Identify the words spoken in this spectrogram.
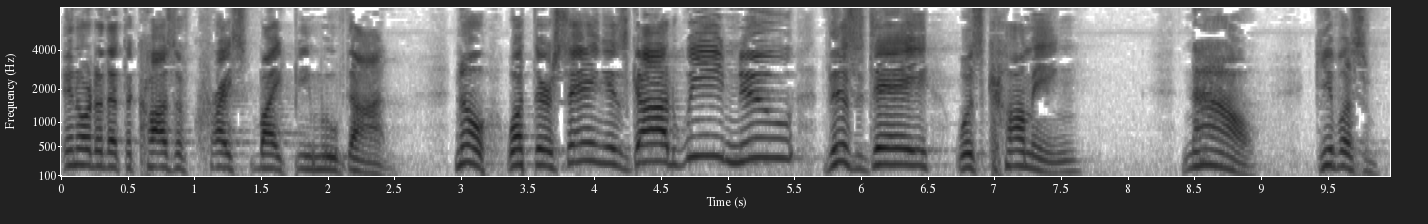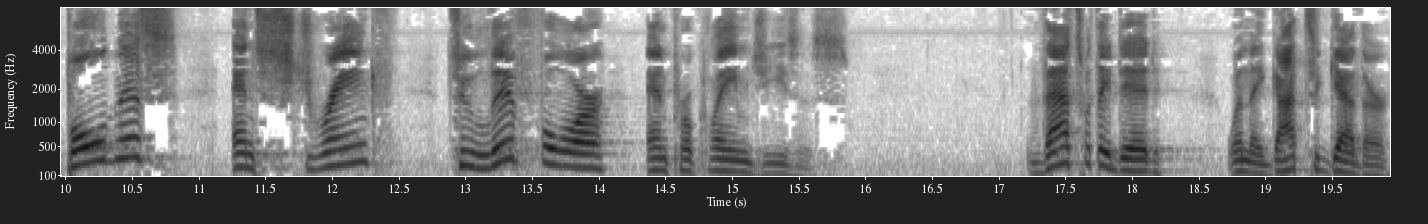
in order that the cause of Christ might be moved on. No, what they're saying is, God, we knew this day was coming now, give us boldness and strength to live for and proclaim Jesus. That's what they did when they got together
